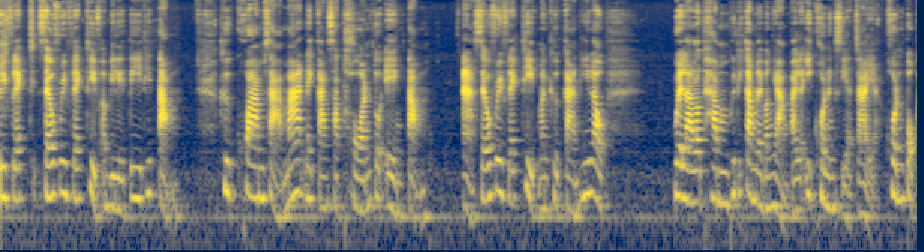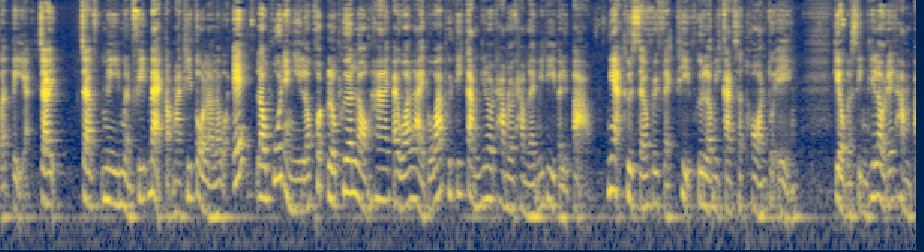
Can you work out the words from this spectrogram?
reflect self reflective ability ที่ต่ำคือความสามารถในการสะท้อนตัวเองต่ำอะ self reflective มันคือการที่เราเวลาเราทำพฤติกรรมอะไรบางอย่างไปแล้วอีกคนหนึ่งเสียใจอะคนปกติอะจะจะมีเหมือน feedback กลับมาที่ตัวเราแล้วว่าเอ๊ะ เราพูดอย่างนี้แล้วเราเพื่อนร้องไห้แปลว่าอะไรแปลว่าพฤติกรรมที่เราทำเราทำอะไรไม่ดีไปหรือเปล่า เนี่ยคือ self reflective คือเรามีการสะท้อนตัวเอง เกี่ยวกับสิ่งที่เราได้ทำไป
